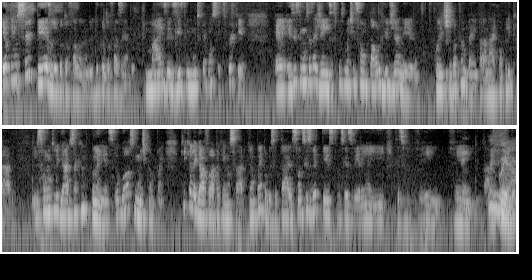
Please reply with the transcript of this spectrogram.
eu tenho certeza do que eu tô falando e do que eu tô fazendo. Mas existem muitos preconceitos. Por quê? É, existem muitas agências, principalmente em São Paulo e Rio de Janeiro. Curitiba também, Paraná é complicado. Eles são muito ligados a campanhas. Eu gosto muito de campanha. O que, que é legal falar para quem não sabe? Campanha publicitária são esses VTs que vocês verem aí. Vocês veem, veem. Tá? Tranquilo.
